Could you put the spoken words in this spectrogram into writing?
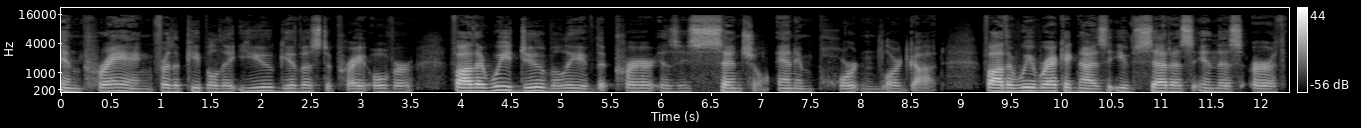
in praying for the people that you give us to pray over. Father, we do believe that prayer is essential and important, Lord God. Father, we recognize that you've set us in this earth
